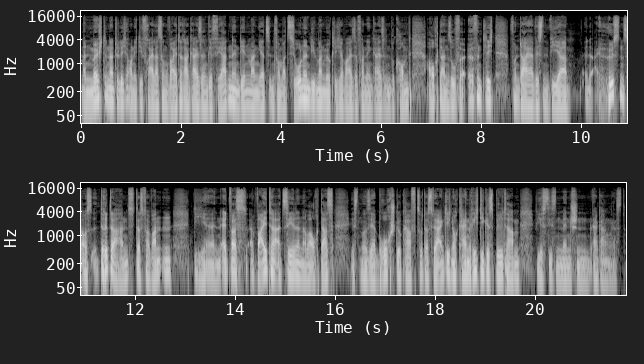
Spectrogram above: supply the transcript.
Man möchte natürlich auch nicht die Freilassung weiterer Geiseln gefährden, indem man jetzt Informationen, die man möglicherweise von den Geiseln bekommt, auch dann so veröffentlicht. Von daher wissen wir höchstens aus dritter Hand, dass Verwandten, die etwas weiter erzählen, aber auch das ist nur sehr bruchstückhaft, so dass wir eigentlich noch kein richtiges Bild haben, wie es diesen Menschen ergangen ist.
